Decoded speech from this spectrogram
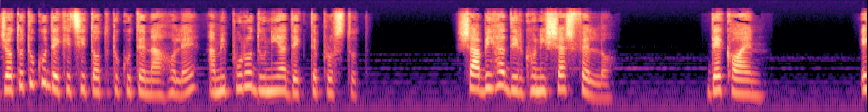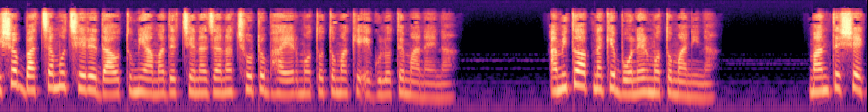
যতটুকু দেখেছি ততটুকুতে না হলে আমি পুরো দুনিয়া দেখতে প্রস্তুত। সাবিহা দীর্ঘনিশ্বাস ফেলল। দেখ অয়েন এসব বাচ্চামো ছেড়ে দাও, তুমি আমাদের চেনা জানা ছোট ভাইয়ের মতো তোমাকে এগুলোতে মানায় না। আমি তো আপনাকে বোনের মতো মানি না। মানতে শেখ।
